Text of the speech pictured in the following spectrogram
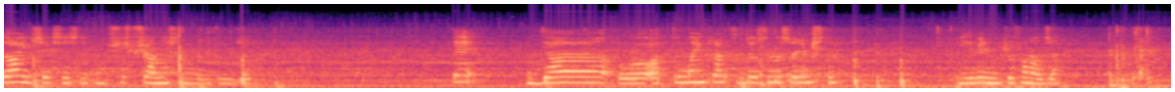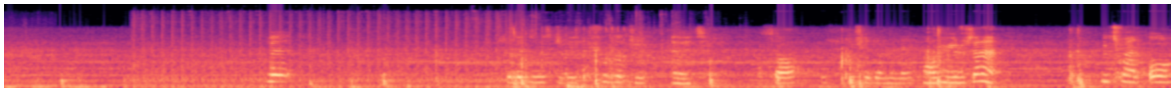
Ya? Daha yüksek sesle konuş. Hiçbir şey anlaşılmıyor videoda. De daha o attığım Minecraft videosunda söylemiştim. Yeni bir mikrofon alacağım. Ve söylediğimiz gibi şuradaki Evet. sağ üst köşede mi? Abi yürüsene. Lütfen o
